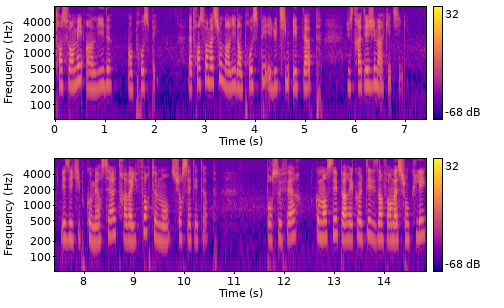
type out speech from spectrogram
Transformer un lead en prospect. La transformation d'un lead en prospect est l'ultime étape du stratégie marketing. Les équipes commerciales travaillent fortement sur cette étape. Pour ce faire, commencez par récolter des informations clés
